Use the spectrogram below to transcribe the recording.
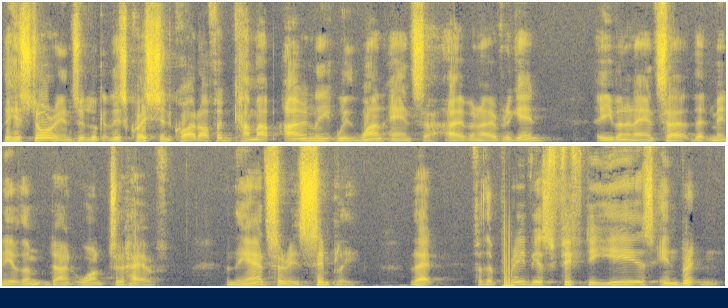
The historians who look at this question quite often come up only with one answer over and over again, even an answer that many of them don't want to have. And the answer is simply that for the previous 50 years in Britain,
